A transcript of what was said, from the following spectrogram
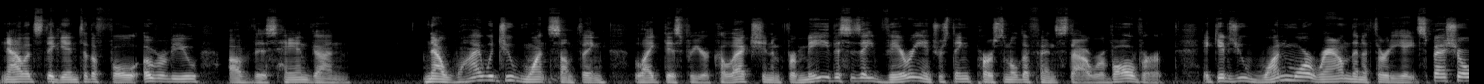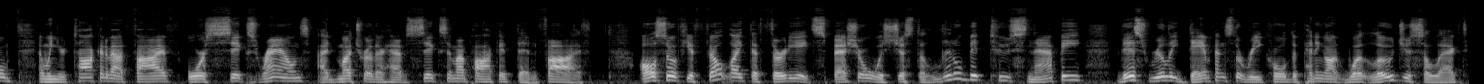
Now let's dig into the full overview of this handgun. Now, why would you want something like this for your collection? And for me, this is a very interesting personal defense style revolver. It gives you one more round than a 38 special. And when you're talking about five or six rounds, I'd much rather have six in my pocket than five. Also, if you felt like the 38 Special was just a little bit too snappy, this really dampens the recoil depending on what load you select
